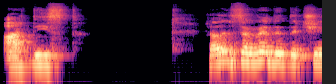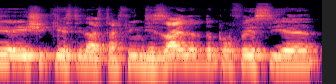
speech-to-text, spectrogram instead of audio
artist. Și atunci se vede de ce a ieșit chestiile astea, fiind designer de profesie,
